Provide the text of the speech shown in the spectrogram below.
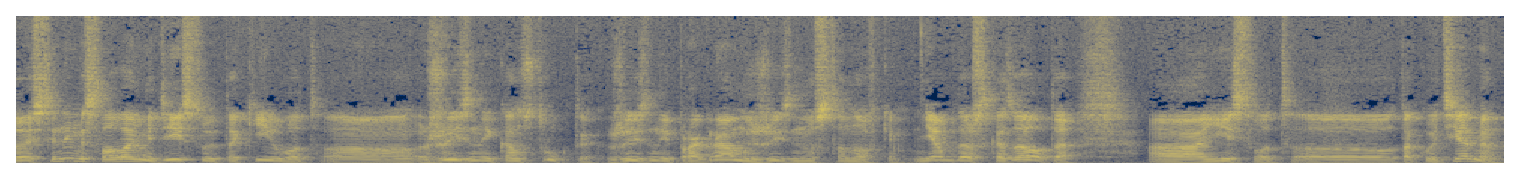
То есть, иными словами, действуют такие вот э, жизненные конструкты, жизненные программы, жизненные установки. Я бы даже сказал, это э, есть вот э, такой термин,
